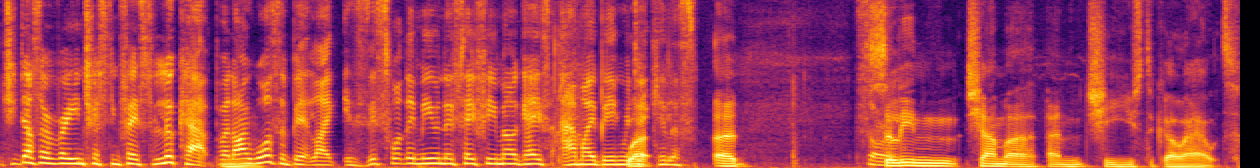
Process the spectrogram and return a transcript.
She does have a very interesting face to look at. But I was a bit like, is this what they mean when they say female gaze? Am I being Well, ridiculous? uh, Sorry. Celine Sciamma and she used to go out.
